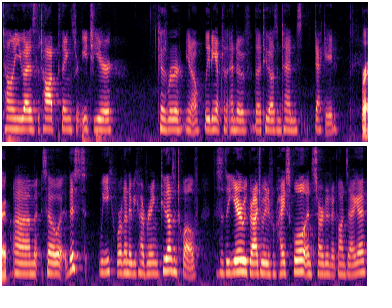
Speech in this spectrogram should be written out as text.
telling you guys the top things from each year because we're, you know, leading up to the end of the 2010s decade. Right. Um, so this week we're going to be covering 2012. This is the year we graduated from high school and started at Gonzaga.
